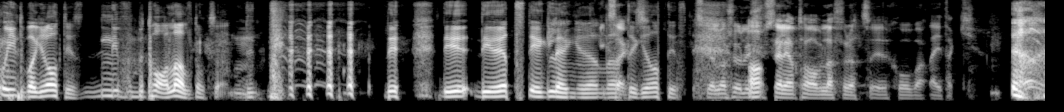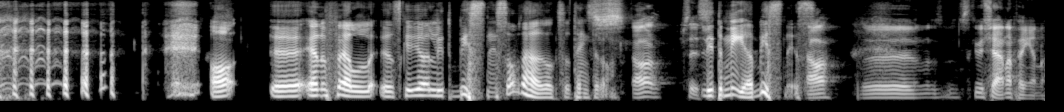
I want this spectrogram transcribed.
och inte bara gratis, ni får betala allt också. Mm. Det, det, det, är ett steg längre än att Exakt. det är gratis. Ska Lars Ulrich Ja. sälja en tavla för att eh, showa? Nej tack. ja, eh, NFL ska göra lite business av det här också, tänkte de. Ja, precis. Lite mer business. Ja, nu ska vi tjäna pengarna.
